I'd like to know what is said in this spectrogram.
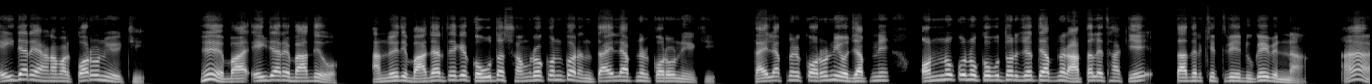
এইটারে আর আমার করণীয় কি? হ্যাঁ বা এইটারে বাদেও আপনি যদি বাজার থেকে কবুতর সংরক্ষণ করেন, তাইলে আপনার করণীয় কি? তাইলে আপনার করণীয় যে আপনি অন্য কোনো কবুতর যাতে আপনার আতালে থাকে, তাদের ক্ষেত্রে ঢুকাইবেন না। হ্যাঁ?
